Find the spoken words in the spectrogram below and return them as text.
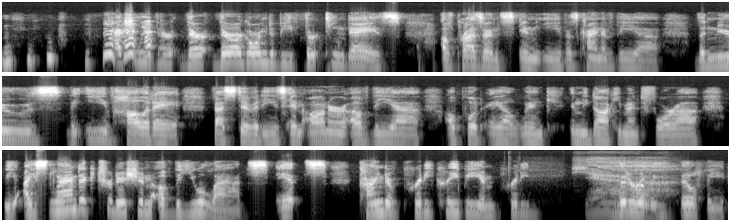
Actually, there there there are going to be 13 days of presents in Eve as kind of the uh, the news, the Eve holiday festivities in honor of the. Uh, I'll put a, uh link in the document for uh, the Icelandic tradition of the Yule lads. It's kind of pretty creepy and pretty Yeah. literally filthy.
